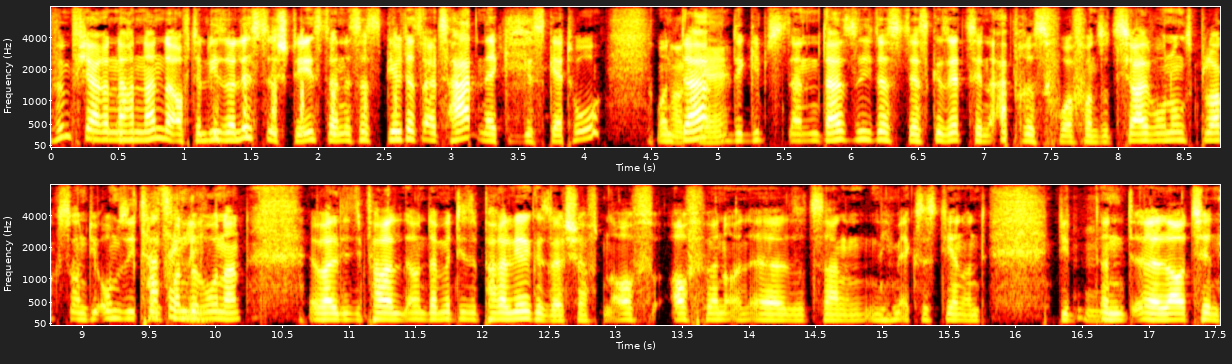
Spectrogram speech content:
fünf Jahre nacheinander auf der dieser Liste stehst, dann ist das, gilt das als hartnäckiges Ghetto. Und da, Okay. die gibt's dann, da sieht das, das Gesetz den Abriss vor von Sozialwohnungsblocks und die Umsiedlung von? Bewohnern, weil die, die Paral und damit diese Parallelgesellschaften auf, aufhören und äh, sozusagen nicht mehr existieren und die Mhm. und äh, laut den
